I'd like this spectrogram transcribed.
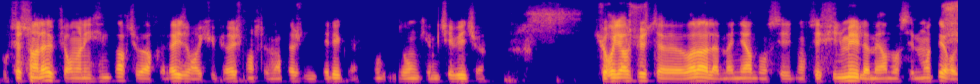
pour que ce soit un live purement Linkin Park, tu vois. Alors que là, ils ont récupéré, je pense, le montage d'une télé, quoi. Donc, donc MTV, tu vois. Tu regardes juste, euh, voilà, la manière dont c'est, dont c'est filmé, la manière dont c'est monté. Road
